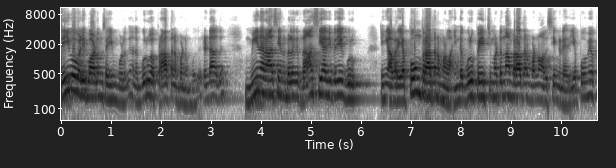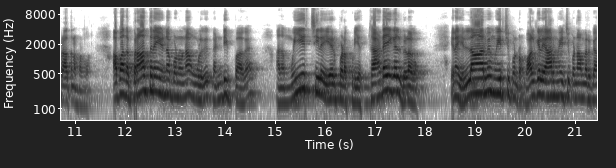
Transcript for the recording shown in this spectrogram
தெய்வ வழிபாடும் செய்யும் பொழுது அந்த குருவை பிரார்த்தனை பண்ணும்போது ரெண்டாவது மீன ராசி என்பதற்கு ராசியாதிபதியே குரு. நீங்கள் அவரை எப்பவும் பிரார்த்தனை பண்ணலாம். இந்த குரு பயிற்சி மட்டும்தான் பிரார்த்தனை பண்ணணும் அவசியம் கிடையாது. எப்போவுமே பிரார்த்தனை பண்ணலாம். அப்போ அந்த பிரார்த்தனை என்ன பண்ணணும்னா உங்களுக்கு கண்டிப்பாக அந்த முயற்சியில் ஏற்படக்கூடிய தடைகள் விலகும். ஏன்னா எல்லாருமே முயற்சி பண்ணுறோம் வாழ்க்கையில் யார் முயற்சி பண்ணாமல் இருக்கா?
